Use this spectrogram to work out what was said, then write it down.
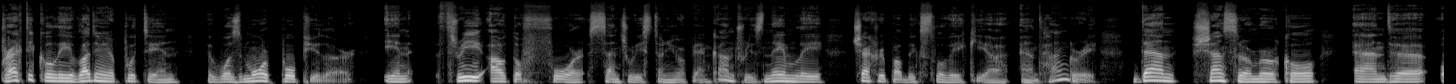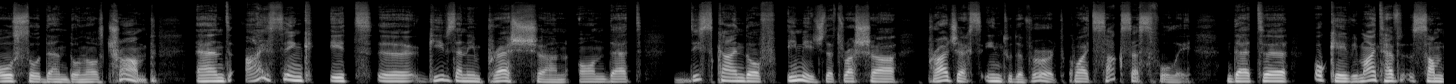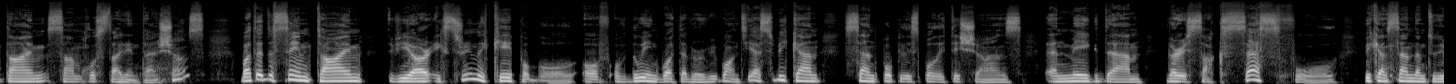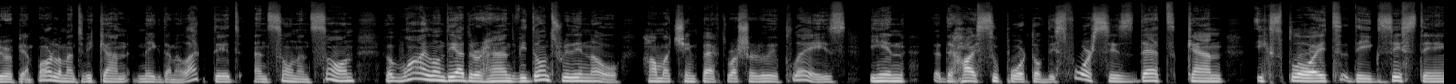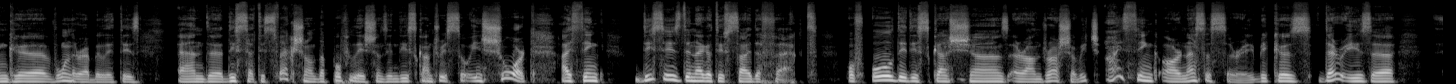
practically Vladimir Putin was more popular in three out of four Central Eastern European countries, namely Czech Republic, Slovakia, and Hungary, then Chancellor Merkel and uh, also then Donald Trump. And I think it uh, gives an impression on that this kind of image that Russia projects into the world quite successfully that uh, okay we might have sometimes some hostile intentions but at the same time we are extremely capable of, of doing whatever we want. Yes we can send populist politicians and make them very successful. We can send them to the european parliament. We can make them elected and so on and so on. While on the other hand we don't really know how much impact russia really plays in the high support of these forces that can exploit the existing uh, vulnerabilities and uh, dissatisfaction of the populations in these countries. So, in short, I think this is the negative side effect of all the discussions around Russia, which I think are necessary because there is a,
